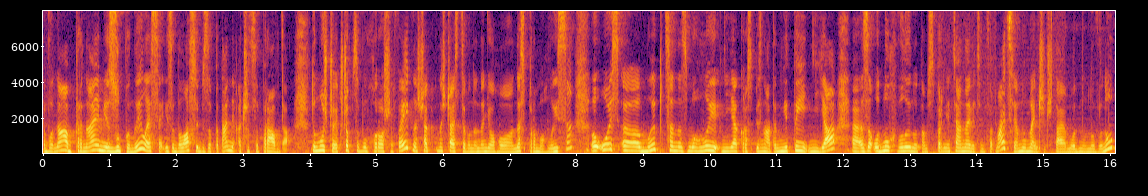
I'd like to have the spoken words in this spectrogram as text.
вона принаймні зупинилася і задала собі запитання, а чи це правда? Тому що якщо б це був хороший фейк, на ща- на щастя, вони на нього не спромоглися. Ось е, ми б це не змогли ніяк розпізнати сказати ні ти, ні я е, за одну хвилину там сприйняття навіть інформації. Ми менше читаємо одну новину.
